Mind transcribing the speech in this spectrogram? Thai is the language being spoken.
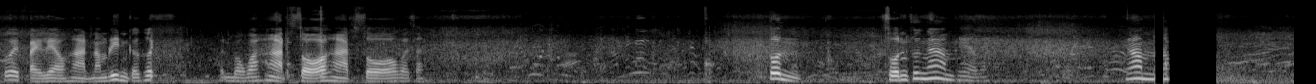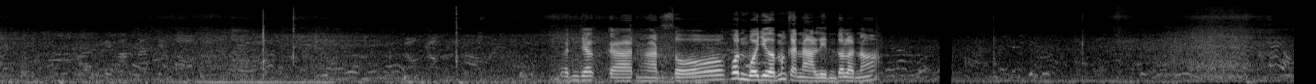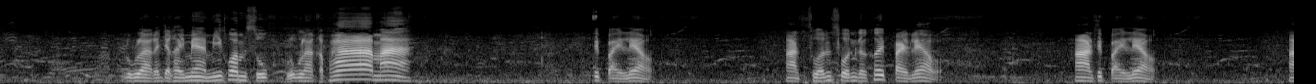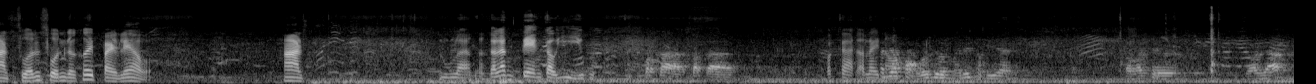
เคยไปแล้ว หาดน้ำรินก็เคยเพิ่นบอกว่าหาดสอหาดสอว่าซะต้นสนคืองามแท้วะงามเนาะบรร ยากาศหาดสอคนบ่เยอะมันก็น่าเล่นตัวละเนาะลูกหลานก็อยากให้แม่มีความสุข ลูกหลานกับผ้ามาเคยไปแล้ว หาดสวนสวนก็เคยไปแล้ว หาดที่ไปแล้ว หาดสวนสวนก็เคยไปแล้ว หาด ลูกหลานก็กำลังแต่งเก้าอี้อยู่ประกาศประกาศ ประกาศอะไรเจ้าเนาะของรถยนต์หมายเลขทะเบียนขอมาเจอรอยักษ์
